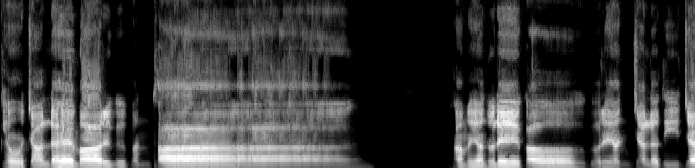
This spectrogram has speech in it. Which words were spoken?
ਕਿਉ ਚਾਲਹਿ ਮਾਰਗ ਪੰਥਾ? ਹਮ ਅੰਧਲੇ ਕਉ ਗੁਰ ਅੰਚਲ ਦੀਜੈ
